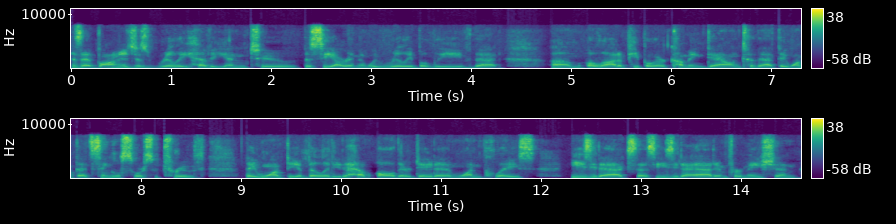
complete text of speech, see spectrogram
is that Vonage is really heavy into the CRM, and we really believe that um, a lot of people are coming down to that. They want that single source of truth. They want the ability to have all their data in one place, easy to access, easy to add information,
